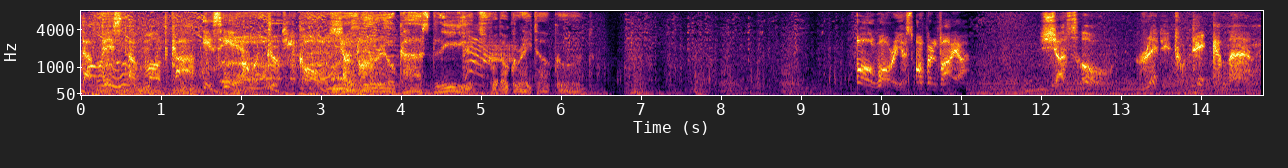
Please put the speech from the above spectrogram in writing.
The fist of Mont'ka is here. Our duty calls, The Shas'la. ethereal caste leads for the greater good. All warriors, open fire! Shazzo ready to take command.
